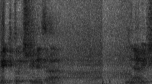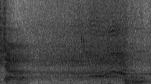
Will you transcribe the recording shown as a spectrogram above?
vytočené za nenavišťáva obu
